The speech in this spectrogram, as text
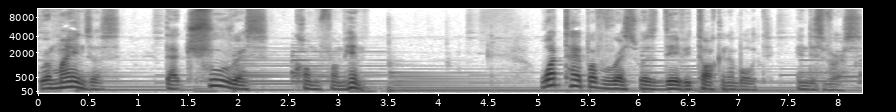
reminds us that true rest comes from Him. What type of rest was David talking about in this verse.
